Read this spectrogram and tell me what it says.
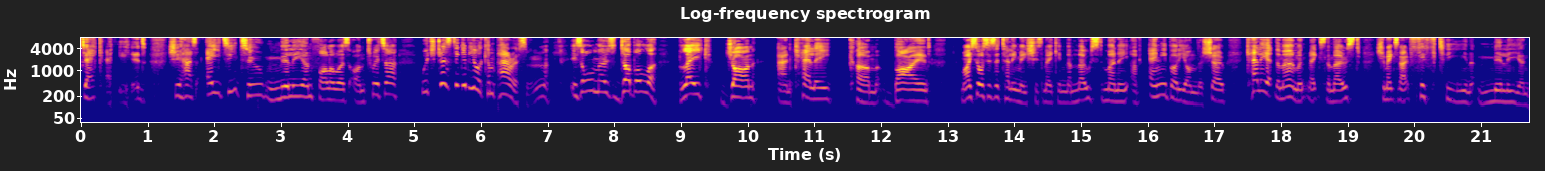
decade. She has 82 million followers on Twitter, which, just to give you a comparison, is almost double Blake, John, and Kelly combined. My sources are telling me she's making the most money of anybody on the show. Kelly at the moment makes the most. She makes about $15 million.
